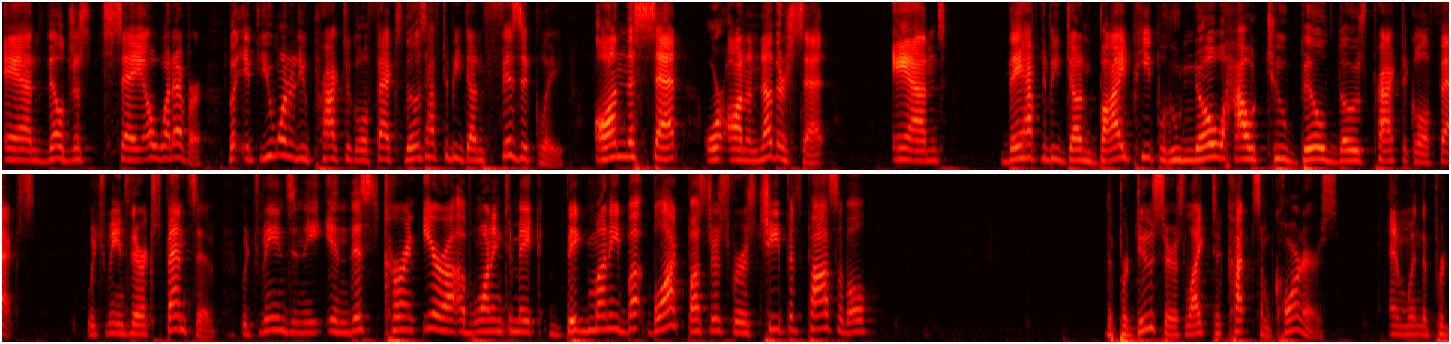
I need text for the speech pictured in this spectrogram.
and they'll just say, oh, whatever. But if you want to do practical effects, those have to be done physically on the set or on another set, and they have to be done by people who know how to build those practical effects, which means they're expensive, which means in the in this current era of wanting to make big money but blockbusters for as cheap as possible, the producers like to cut some corners. And when the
